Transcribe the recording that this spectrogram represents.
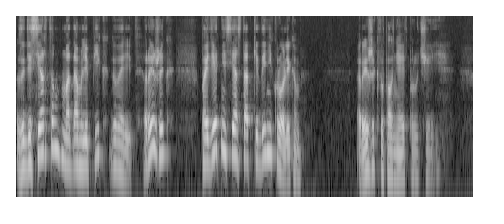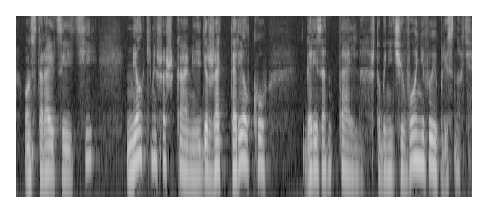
За десертом мадам Лепик говорит, «Рыжик, пойди отнеси остатки дыни кроликам». Рыжик выполняет поручение. Он старается идти мелкими шажками и держать тарелку горизонтально, чтобы ничего не выплеснуть.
